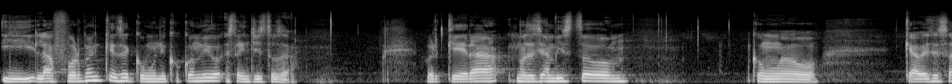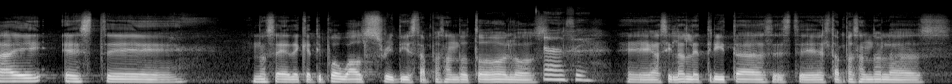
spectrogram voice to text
Y la forma en que se comunicó conmigo está bien chistosa. Porque era, no sé si han visto como que a veces hay este no sé de qué tipo de Wall Street y están pasando todos los... Ah, sí. Eh, así las letritas, este, están pasando las...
